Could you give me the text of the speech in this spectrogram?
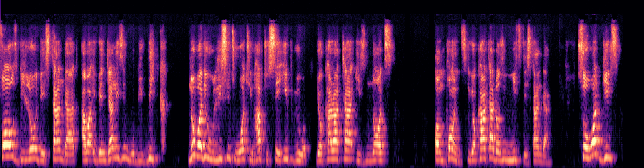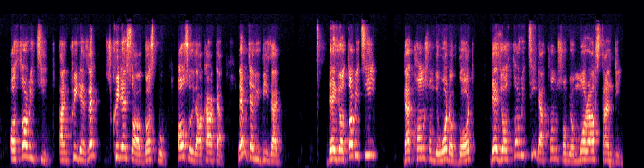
falls below the standard, our evangelism will be weak. Nobody will listen to what you have to say if you, your character is not on point, if your character doesn't meet the standard. So, what gives authority and credence, let, credence to our gospel also is our character. Let me tell you this that there's the authority that comes from the word of God, there's the authority that comes from your moral standing.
